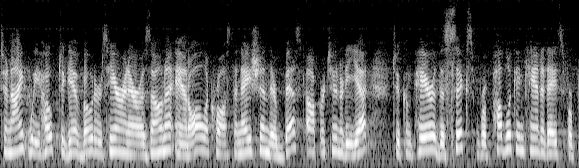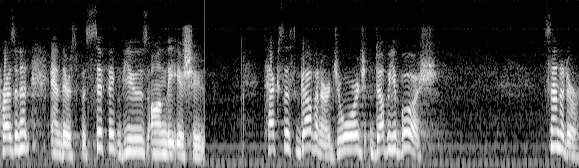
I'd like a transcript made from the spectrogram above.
Tonight, we hope to give voters here in Arizona and all across the nation their best opportunity yet to compare the six Republican candidates for president and their specific views on the issues. Texas Governor George W. Bush, Senator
